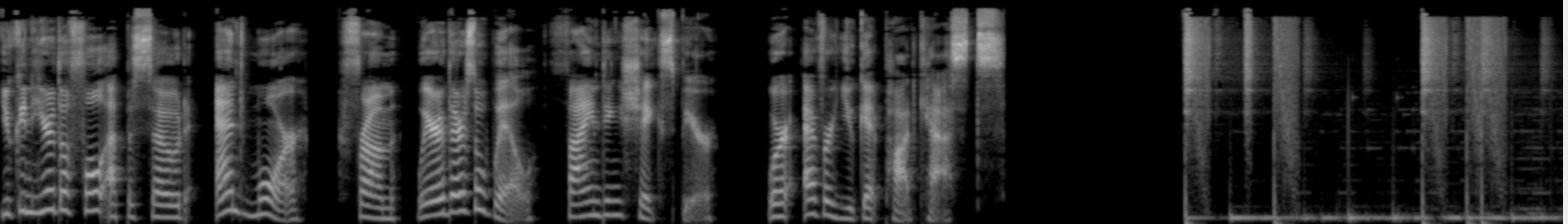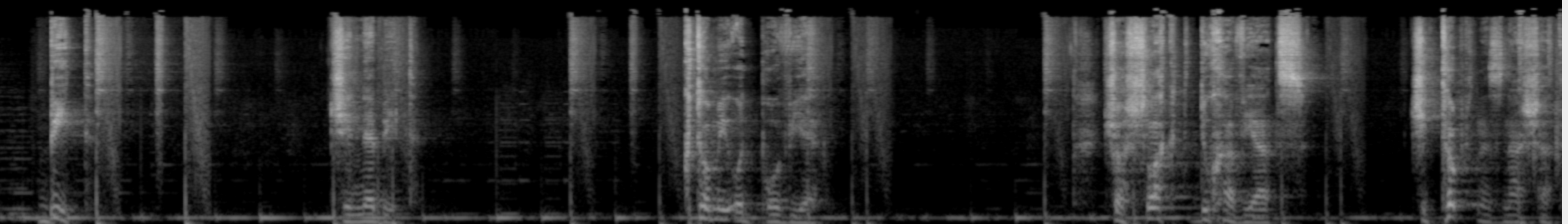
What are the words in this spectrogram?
You can hear the full episode and more from Where There's a Will Finding Shakespeare, wherever you get podcasts. Bit. Czy nie bit? Kto mi odpowie? Čo šlakt ducha viac? Či trpne znašat?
